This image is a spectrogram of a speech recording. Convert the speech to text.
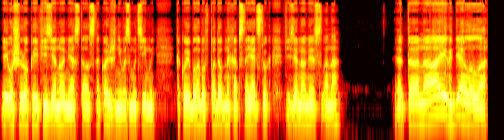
Его широкая физиономия осталась такой же невозмутимой, какой была бы в подобных обстоятельствах физиономия слона. — Это она их делала?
